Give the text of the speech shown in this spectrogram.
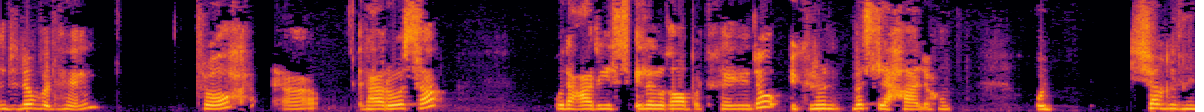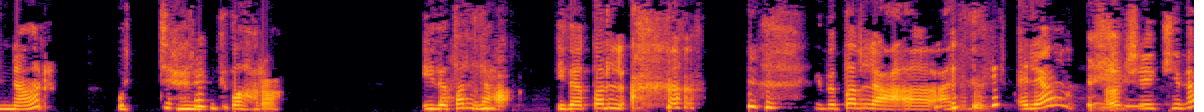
جنوب الهند تروح آه، العروسة والعريس إلى الغابة تخيلوا يكونون بس لحالهم. وتشغل النار وتحرق ظهره. إذا طلع إذا طلع إذا طلع علامات ألم أو شيء كذا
